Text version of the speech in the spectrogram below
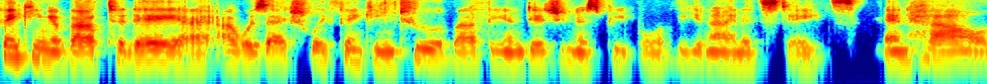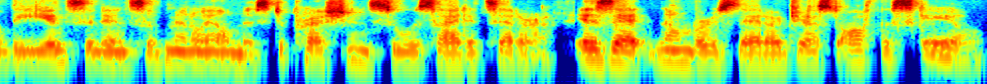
thinking about today, I, I, was actually thinking too about the indigenous people of the United States and how the incidence of mental illness, depression, suicide, etc., is at numbers that are just off the scale.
